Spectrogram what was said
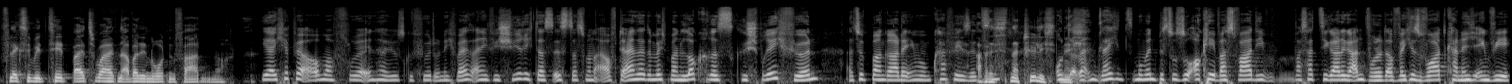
Flexibilität beizubehalten, aber den roten Faden noch. Ja, ich habe ja auch mal früher Interviews geführt und ich weiß eigentlich, wie schwierig das ist, dass man auf der einen Seite möchte man ein lockeres Gespräch führen, als würde man gerade irgendwo im Kaffee sitzen. Aber das ist natürlich und nicht. im gleichen Moment bist du so, okay, was war die, was hat sie gerade geantwortet? Auf welches Wort kann ich irgendwie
